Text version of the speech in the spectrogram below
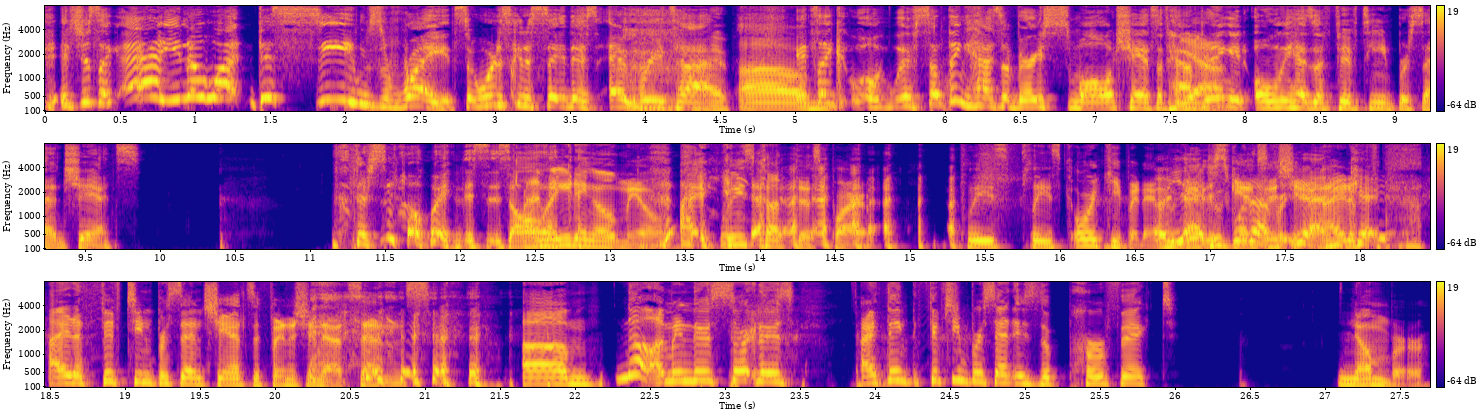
It's just like, ah, you know what? This seems right. So we're just going to say this every time. Um, it's like if something has a very small chance of happening, yeah. it only has a 15% chance. There's no way this is all. I'm like, eating oatmeal. I, please cut this part. Please, please, or keep it in. Oh, yeah, who, just who gives a shit? Yeah, I, had a, I had a 15% chance of finishing that sentence. um, no, I mean, there's certain, there's, I think 15% is the perfect number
